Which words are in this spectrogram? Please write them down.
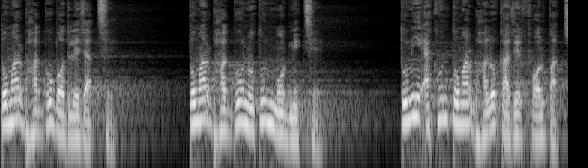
তোমার ভাগ্য বদলে যাচ্ছে। তোমার ভাগ্য নতুন মোড় নিচ্ছে। তুমি এখন তোমার ভালো কাজের ফল পাচ্ছ।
